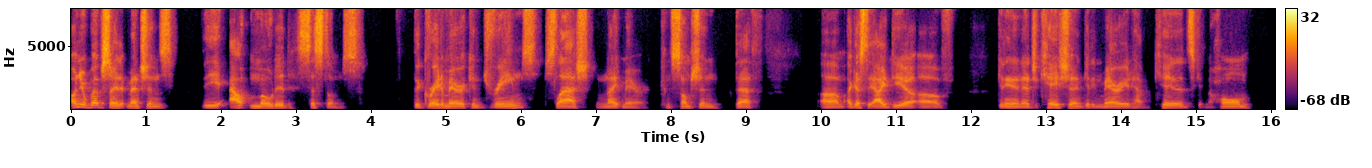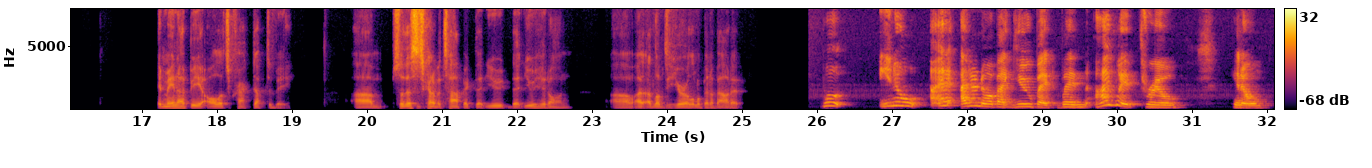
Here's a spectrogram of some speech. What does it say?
On your website, it mentions the outmoded systems, the great American dreams slash nightmare, consumption, death. Um, I guess the idea of getting an education, getting married, having kids, getting a home, it may not be all it's cracked up to be. Um, so this is kind of a topic that you that you hit on. Uh, I'd love to hear a little bit about it. Well, you know, I, I don't know about you, but when I went through, you know,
